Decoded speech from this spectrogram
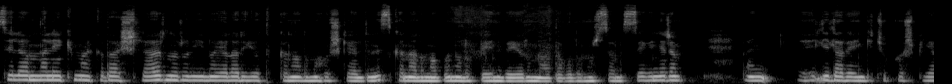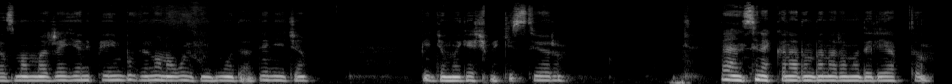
Selamünaleyküm arkadaşlar. Nurun İğne Oyaları YouTube kanalıma hoş geldiniz. Kanalıma abone olup beğeni ve yorumlarda bulunursanız sevinirim. Ben e, lila rengi çok hoş bir yazmam var. Reyyan ipeğin bugün ona uygun bir model deneyeceğim. Videoma geçmek istiyorum. Ben sinek kanadından ara modeli yaptım.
